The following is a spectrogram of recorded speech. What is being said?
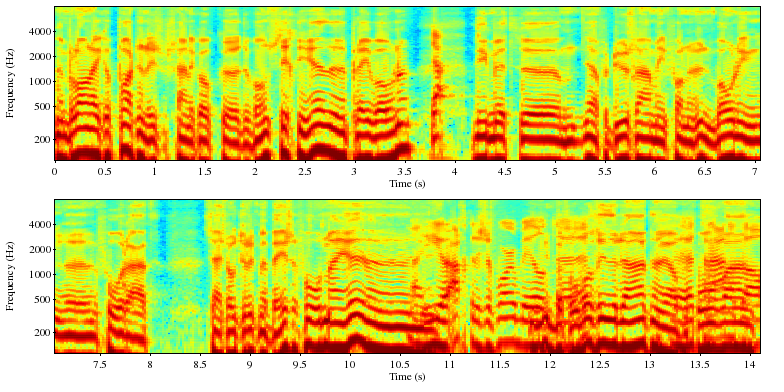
Een belangrijke partner is waarschijnlijk ook eh, de woonstichting, hè, de Prewonen. Ja. Die met eh, ja, verduurzaming van hun woningvoorraad... zijn ze ook druk mee bezig volgens mij. Hè? Eh, Nou, hierachter is een voorbeeld. eh, Bijvoorbeeld inderdaad. Nou ja, op de eh,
